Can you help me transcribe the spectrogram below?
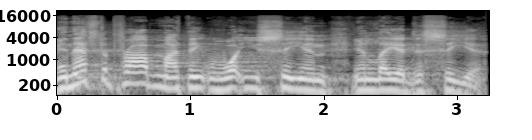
And that's the problem, I think, with what you see in, in Laodicea.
